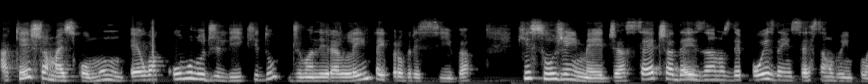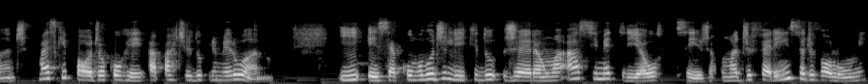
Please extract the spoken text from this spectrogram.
A queixa mais comum é o acúmulo de líquido, de maneira lenta e progressiva, que surge em média 7 a 10 anos depois da inserção do implante, mas que pode ocorrer a partir do primeiro ano. E esse acúmulo de líquido gera uma assimetria, ou seja, uma diferença de volume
